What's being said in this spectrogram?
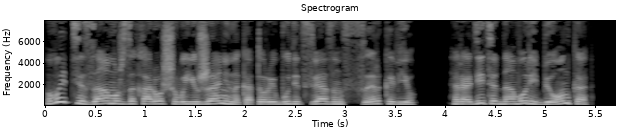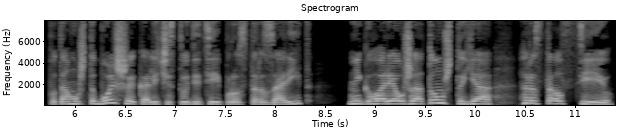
выйти замуж за хорошего южанина, который будет связан с церковью, родить одного ребенка, потому что большее количество детей просто разорит, не говоря уже о том, что я растолстею.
